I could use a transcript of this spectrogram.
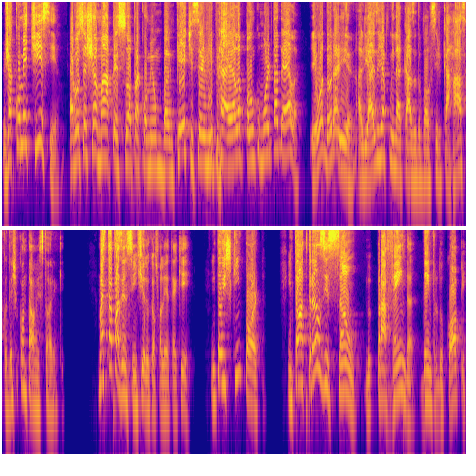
Eu já cometi esse erro. É você chamar a pessoa para comer um banquete e servir para ela pão com mortadela. Eu adoraria. Aliás, eu já fui na casa do Valcir Carrasco. Deixa eu contar uma história aqui. Mas está fazendo sentido o que eu falei até aqui? Então, isso que importa. Então, a transição para venda dentro do COP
